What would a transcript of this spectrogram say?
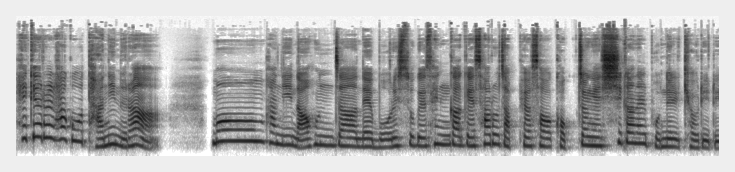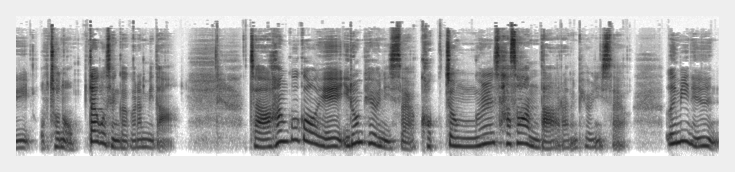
해결을 하고 다니느라 멍하니 나 혼자 내 머릿속의 생각에 사로잡혀서 걱정의 시간을 보낼 결의를 저는 없다고 생각을 합니다. 자, 한국어에 이런 표현이 있어요. 걱정을 사서 한다라는 표현이 있어요. 의미는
